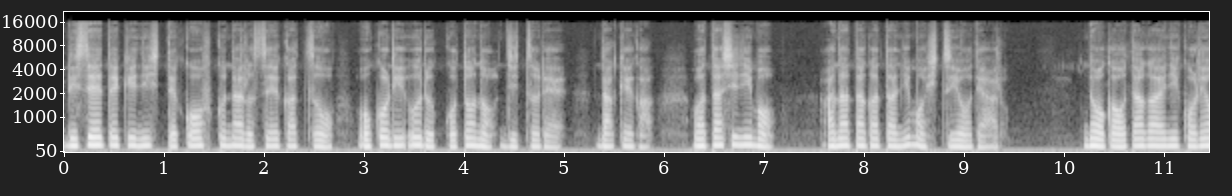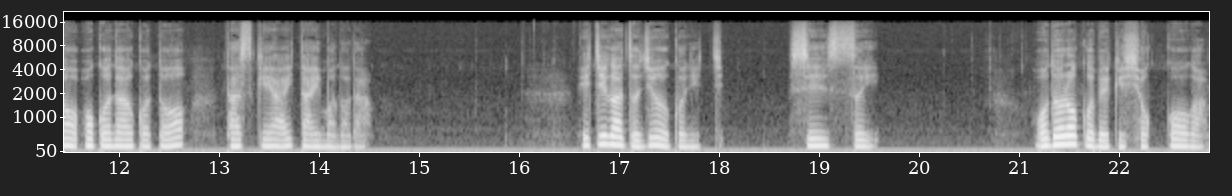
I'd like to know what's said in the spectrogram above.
理性的にして幸福なる生活を送りうることの実例だけが私にもあなた方にも必要である。どうかお互いにこれを行うことを助け合いたいものだ。1月19日、浸水。驚くべき食行が、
